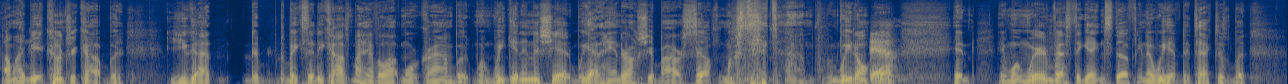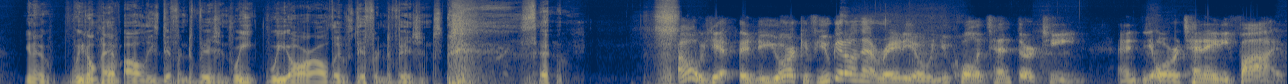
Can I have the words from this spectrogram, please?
I might be a country cop, but you got the, the big city cops might have a lot more crime, but when we get in the shit, we got to handle our shit by ourselves most of the time. We don't Yeah. have, and and when we're investigating stuff, you know, we have detectives, but you know, we don't have all these different divisions. We we are all those different divisions. so Oh yeah, in New York, if you get on that radio and you call a 1013 and or a 1085,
